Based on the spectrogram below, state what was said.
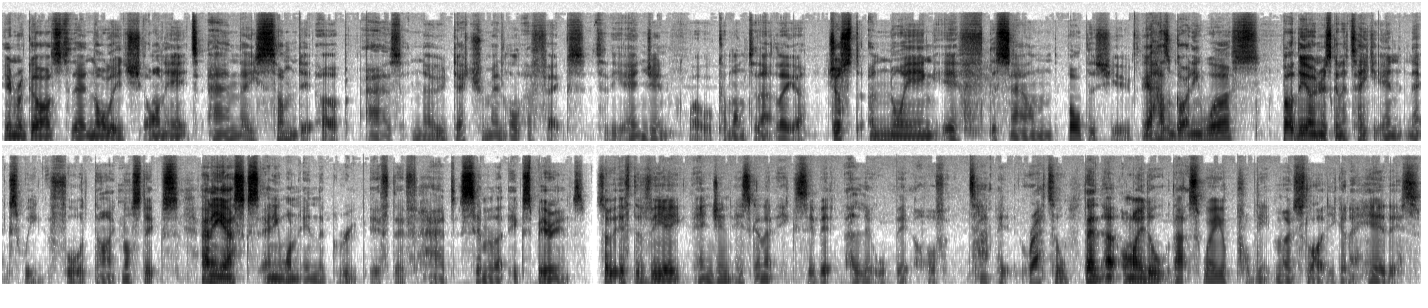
in regards to their knowledge on it and they summed it up as no detrimental effects to the engine. Well, we'll come on to that later. Just annoying if the sound bothers you. It hasn't got any worse, but the owner is going to take it in next week for diagnostics. And he asks anyone in the group if they've had similar experience. So if the V8 engine is going to exhibit a little bit of tappet rattle, then at idle, that's where you're probably most likely going to hear this.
